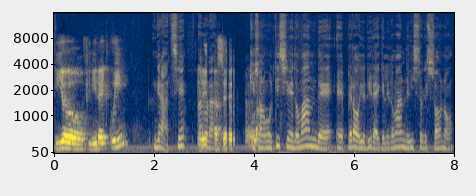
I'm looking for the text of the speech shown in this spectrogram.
Io finirei qui. Grazie. Allora, ci sono moltissime domande, eh, però io direi che le domande, visto che sono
